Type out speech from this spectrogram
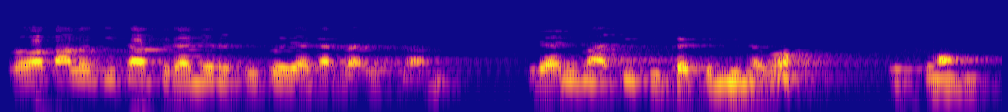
Bahwa kalau kita berani resiko ya karena Islam, berani mati juga demi apa? Islam.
